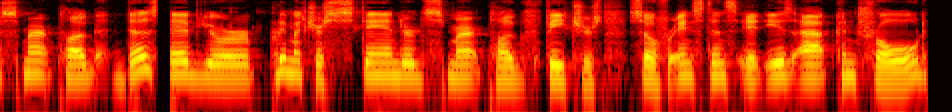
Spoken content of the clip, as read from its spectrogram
smart plug does have your pretty much your standard smart plug features. So for instance, it is is app controlled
